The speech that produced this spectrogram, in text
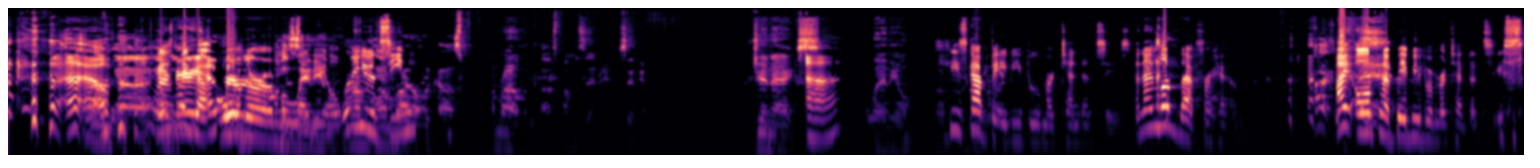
uh oh. Uh, We're very like older millennial. What are you, I'm, I'm right on the cusp. I'm right on the cusp. I'm a zennial. Gen X, uh-huh. Millennial. He's got baby boomer tendencies, and I love that for him. I also have baby boomer tendencies.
